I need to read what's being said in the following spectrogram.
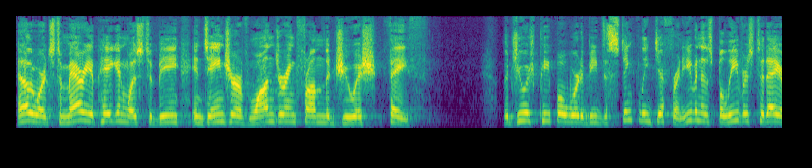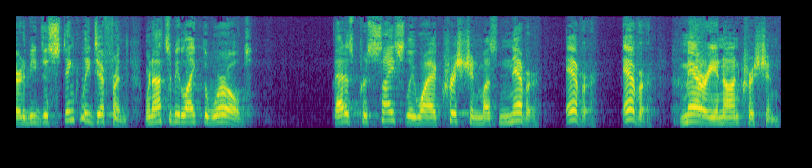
In other words, to marry a pagan was to be in danger of wandering from the Jewish faith. The Jewish people were to be distinctly different, even as believers today are to be distinctly different. We're not to be like the world. That is precisely why a Christian must never, ever, ever marry a non Christian.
